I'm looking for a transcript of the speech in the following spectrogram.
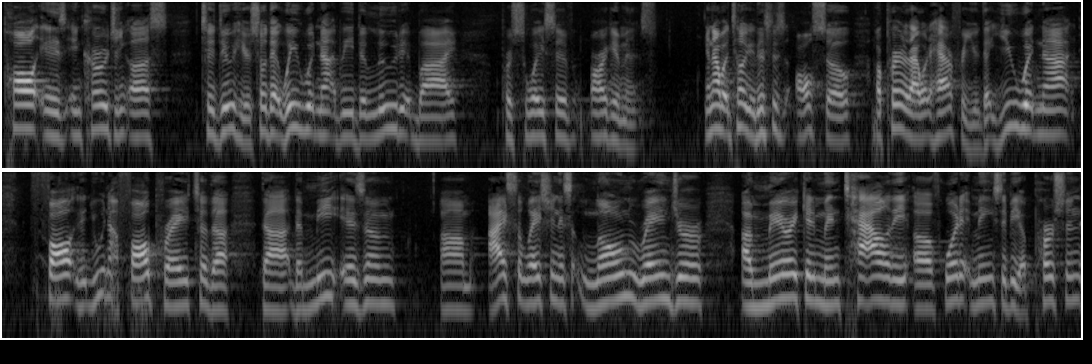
Paul is encouraging us to do here, so that we would not be deluded by persuasive arguments. And I would tell you, this is also a prayer that I would have for you, that you would not fall, that you would not fall prey to the, the, the meism, um, isolationist, lone ranger, American mentality of what it means to be a person,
